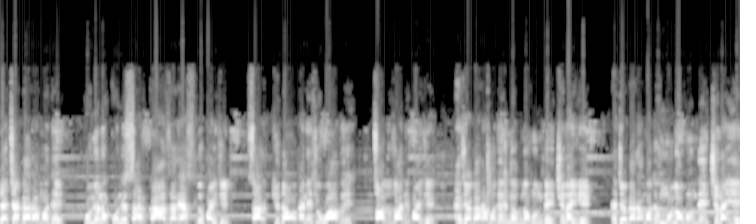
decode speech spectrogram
त्याच्या घरामध्ये कुणी ना कुणी सारखं आजारी असलं पाहिजे. सारखी दवाखान्याची वारी चालू झाली पाहिजे. ह्याच्या घरामध्ये लग्न होऊन द्यायची नाहीये. ह्याच्या घरामध्ये मुलं होऊन द्यायची नाहीये.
